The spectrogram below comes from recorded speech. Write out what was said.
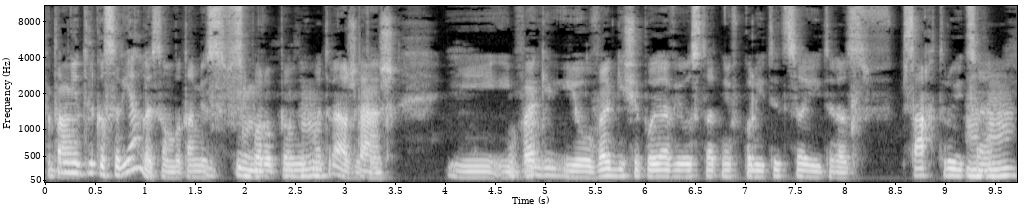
chyba... Tam nie tylko seriale są, bo tam jest Film. sporo pełnych Mhm. metraży Tak. też. I, i, Uwagi. I uwagi się pojawił ostatnio w polityce i teraz w Psach Trójce. Mhm.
